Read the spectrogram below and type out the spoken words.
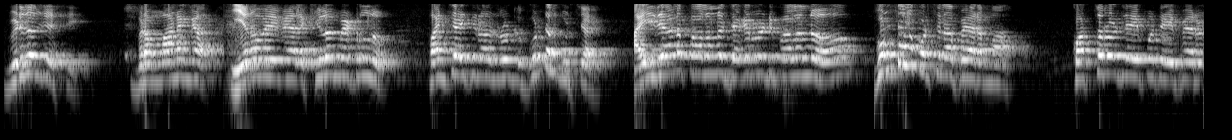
విడుదల చేసి బ్రహ్మాండంగా ఇరవై వేల కిలోమీటర్లు పంచాయతీరాజ్ రోడ్లు గుంటలు పుడిచారు ఐదేళ్ళ పాలనలో జగన్ రెడ్డి పాలనలో గుంటలు పొడిచలేకపోయారమ్మా. కొత్త రోడ్లు అయిపోతే అయిపోయారు.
